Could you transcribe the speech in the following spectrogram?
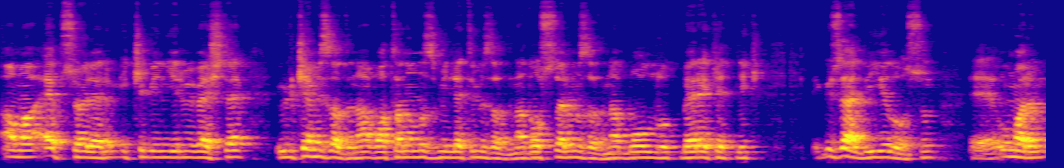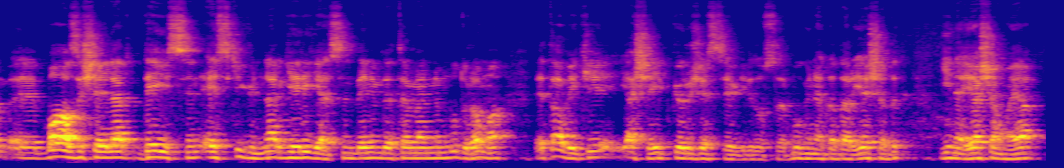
Ama hep söylerim 2025'te ülkemiz adına, vatanımız, milletimiz adına, dostlarımız adına bolluk, bereketlik, güzel bir yıl olsun. Ee, Umarım e, bazı şeyler değişsin, eski günler geri gelsin. Benim de temennim budur ama e, tabii ki yaşayıp göreceğiz sevgili dostlar. Bugüne kadar yaşadık, yine yaşamaya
